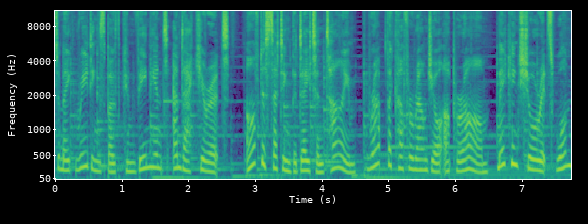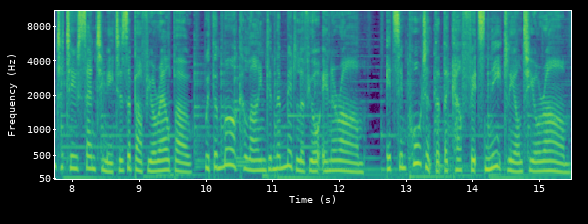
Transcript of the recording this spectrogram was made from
to make readings both convenient and accurate. After setting the date and time, wrap the cuff around your upper arm, making sure it's 1 to 2 centimeters above your elbow, with the mark aligned in the middle of your inner arm. It's important that the cuff fits neatly onto your arm.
